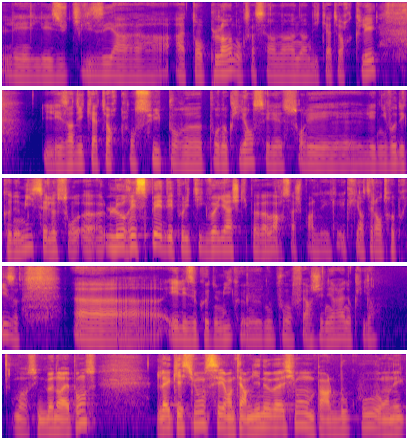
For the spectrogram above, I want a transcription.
les, utiliser à, temps plein, donc ça c'est un, indicateur clé les indicateurs que l'on suit pour, euh, pour nos clients, ce sont les, niveaux d'économie, c'est le, euh, respect des politiques voyage qu'ils peuvent avoir, ça je parle des clientèles entreprises, et les économies que nous pouvons faire générer à nos clients. Bon, c'est une bonne réponse. La question, c'est en termes d'innovation, on parle beaucoup, on, est,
